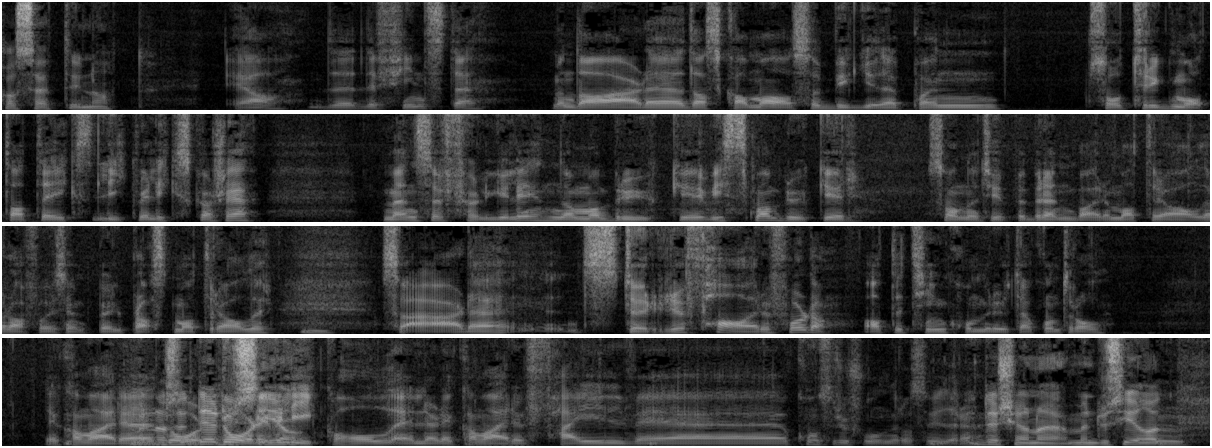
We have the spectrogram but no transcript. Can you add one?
har sett i natt? Ja, det, det fins det. Men da, det, da skal man altså bygge det på en så trygg måte at det likevel ikke skal skje. Men selvfølgelig, man bruker, hvis man bruker sånne typer brennbare materialer, f.eks. plastmaterialer, mm. så er det større fare for da, at ting kommer ut av kontroll. Det kan være altså, dårlig, vedlikehold, eller det kan være feil ved konstruksjoner osv. Det skjønner jeg, men du sier at mm.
